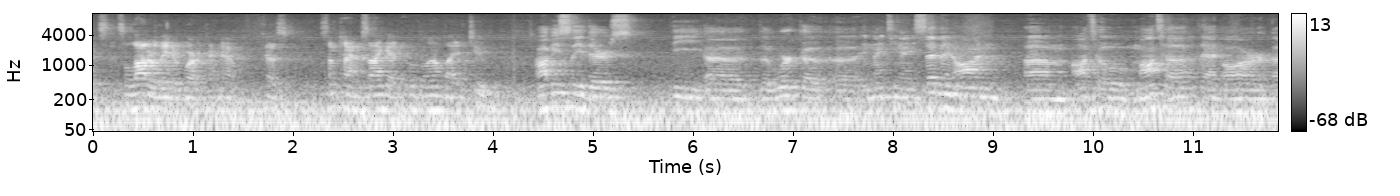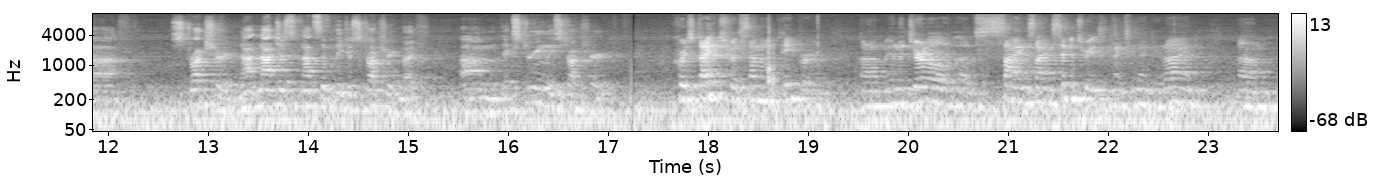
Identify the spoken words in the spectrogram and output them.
It's, it's a lot of related work, I know, because sometimes I get overwhelmed by it too. Obviously, there's the, uh, the work of, uh, in 1997 on um, automata that are uh, structured, not, not, just, not simply just structured, but um, extremely structured. Of course, Dijkstra's seminal paper um, in the Journal of, of Sign Sign Symmetries in 1999 um,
